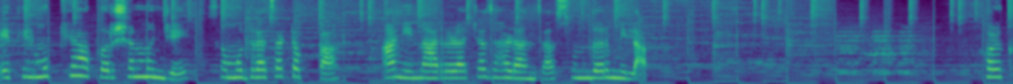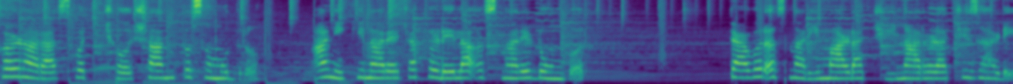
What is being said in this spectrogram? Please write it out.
येथील मुख्य आकर्षण म्हणजे समुद्राचा टप्पा आणि नारळाच्या झाडांचा सुंदर मिलाप खळखळणारा स्वच्छ शांत समुद्र आणि किनाऱ्याच्या कडेला असणारे डोंगर. त्यावर असणारी माडाची नारळाची झाडे.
